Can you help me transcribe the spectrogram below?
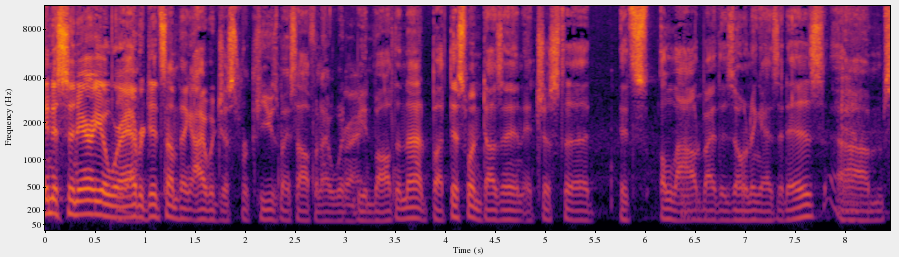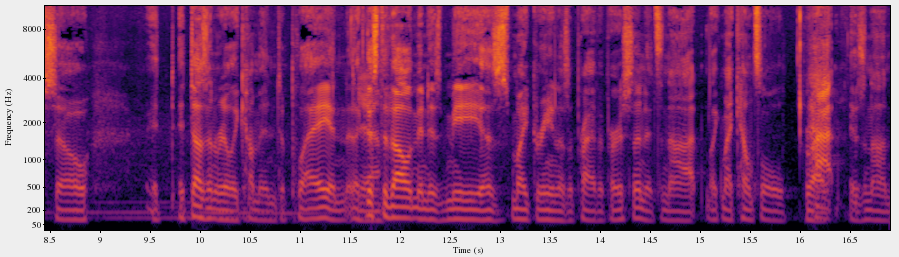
In a scenario where I ever did something, I would just recuse myself and I wouldn't be involved in that. But this one doesn't. It just a. It's allowed by the zoning as it is. Um, so. It, it doesn't really come into play, and like this development is me as Mike Greene as a private person. It's not like my council Right. hat is not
